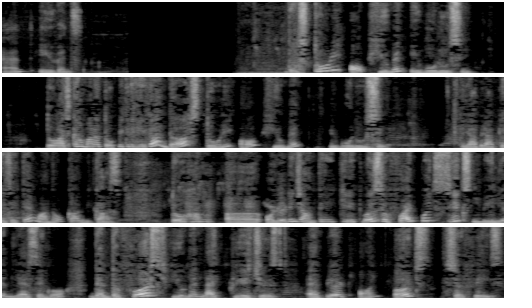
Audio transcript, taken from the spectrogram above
and events. द स्टोरी ऑफ ह्यूमन इवोल्यूशन तो आज का हमारा टॉपिक रहेगा the story of human evolution या फिर आप कह सकते हैं मानव का विकास तो हम ऑलरेडी uh, जानते हैं कि इट वाज 5.6 मिलियन ईयर्स एगो दैट द फर्स्ट ह्यूमन लाइक क्रिएचर्स appeared on Earth's surface.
